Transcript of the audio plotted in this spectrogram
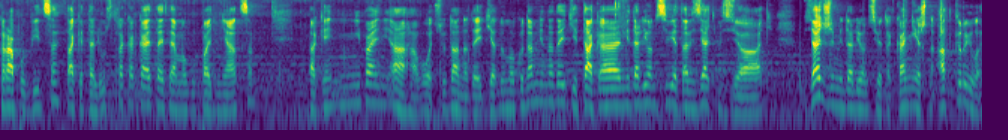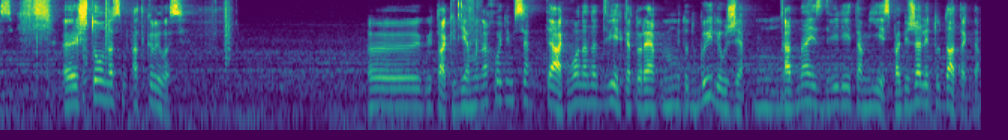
краб-убийца? Так, это люстра какая-то. Это я могу подняться. Так, я не понял. Ага, вот сюда надо идти. Я думаю, куда мне надо идти? Так, а медальон света взять? Взять. Взять же медальон света? Конечно, открылось. Э, что у нас открылось? Э, так, где мы находимся? Так, вон она дверь, которая... Мы тут были уже. Одна из дверей там есть. Побежали туда тогда.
